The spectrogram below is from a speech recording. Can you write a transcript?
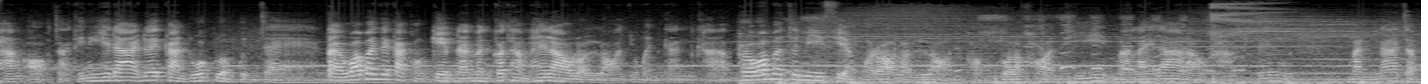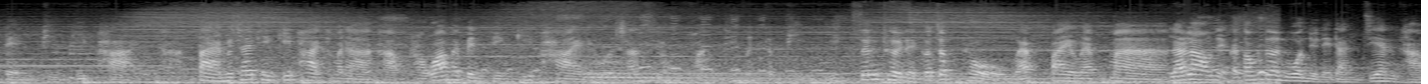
ทางออกจากที่นี่ให้ได้ด้วยการรวบรวมกุญแจ แต่ว่าบรรยากาศของเกมนั้นมันก็ทำให้เราหลอนๆอยู่เหมือนกันครับ เพราะว่ามันจะมีเสียงหัวเราะหลอนๆของตัวละครที่มาไล่ล่าเราครับ ซึ่ง มันน่าจะเป็นพิงกี้พายครับแต่ไม่ใช่พิงกี้พายธรรมดาครับ เพราะว่ามันเป็นพิงกี้พายในเวอร์ชันสยองขวัญที่เหมือนกับผี ซึ่งเธอเนี่ยก็จะโผล่แวบไปแวบมา แล้วเราเนี่ยก็ต้องเดินวนอยู่ในดันเจียนครับ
